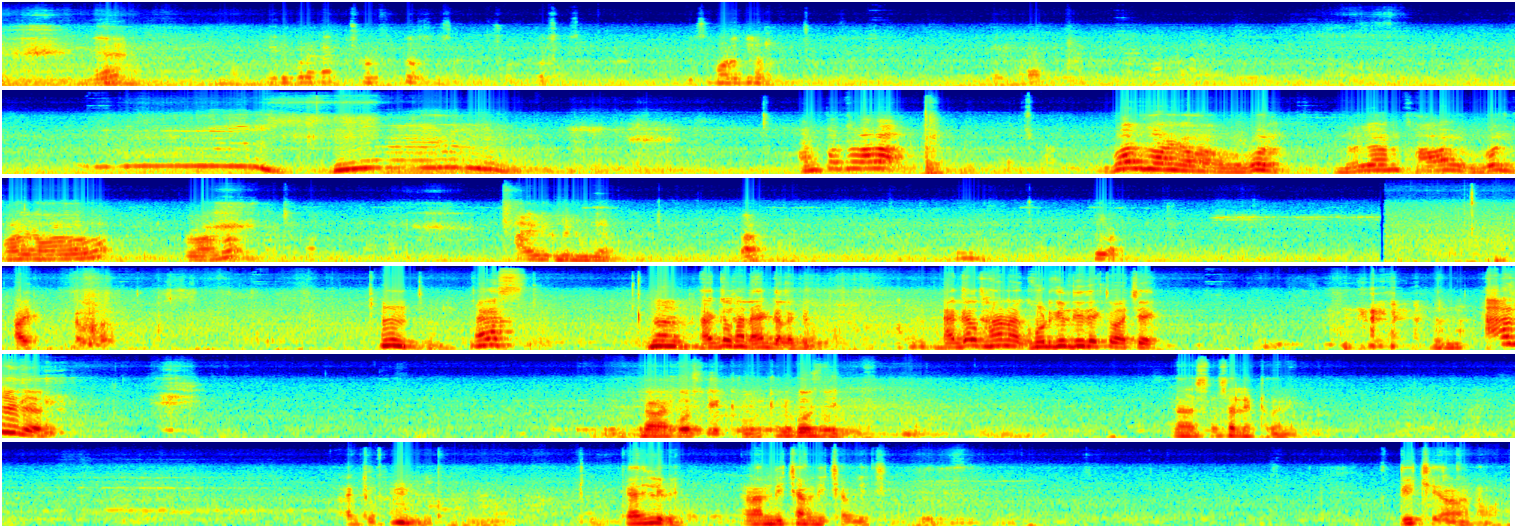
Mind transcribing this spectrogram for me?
এর উপরে একটা ছোট্ট শসা দেবে ছোট্ট শসা বেশি বড় দিয়ে হবে ছোট্ট শসা আমি বাবা? রোজ ঘরে ঝগড়া করব রোজ। রোজ আমি খাওয়াই রোজ ঘরে ঝগড়া করব। রোজ। আই লিখবি ঢুকে হুম ব্যাস না এক গাল খান এক গাল এক গাল এক না ঘোট গিলতি দেখতে পাচ্ছে। আসবি তো না না গোস দিই একটু একটু গোস দিই না সোশ্যাল একটুখানি একটু ক্যাশ নিবি আর আমি দিচ্ছি আমি দিচ্ছি আমি দিচ্ছি দিচ্ছি দাঁড়া না বাবা।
